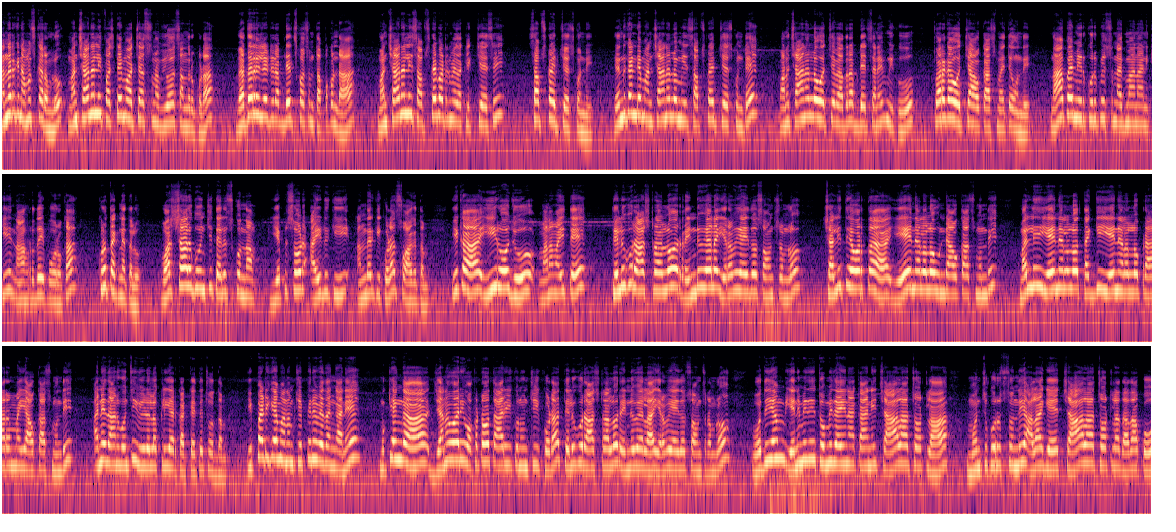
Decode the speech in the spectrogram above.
అందరికీ నమస్కారములు. మన ఛానల్ని ఫస్ట్ టైం వాచ్ చేస్తున్న వ్యూవర్స్ అందరూ కూడా వెదర్ రిలేటెడ్ అప్డేట్స్ కోసం తప్పకుండా మన ఛానల్ని సబ్స్క్రైబ్ బటన్ మీద క్లిక్ చేసి సబ్స్క్రైబ్ చేసుకోండి. ఎందుకంటే మన ఛానల్లో మీరు సబ్స్క్రైబ్ చేసుకుంటే మన ఛానల్లో వచ్చే వెదర్ అప్డేట్స్ అనేవి మీకు త్వరగా వచ్చే అవకాశం అయితే ఉంది. నాపై మీరు కురిపిస్తున్న అభిమానానికి నా హృదయపూర్వక కృతజ్ఞతలు. వర్షాల గురించి తెలుసుకుందాం. ఎపిసోడ్ ఐదుకి అందరికీ కూడా స్వాగతం. ఇక ఈరోజు మనమైతే తెలుగు రాష్ట్రాల్లో రెండు వేల ఇరవై ఐదో సంవత్సరంలో చలి తీవ్రత ఏ నెలలో ఉండే అవకాశం ఉంది మళ్ళీ ఏ నెలలో తగ్గి ఏ నెలలో ప్రారంభమయ్యే అవకాశం ఉంది అనే దాని గురించి వీడియోలో క్లియర్ కట్గా అయితే చూద్దాం. ఇప్పటికే మనం చెప్పిన విధంగానే ముఖ్యంగా జనవరి ఒకటో తారీఖు నుంచి కూడా తెలుగు రాష్ట్రాల్లో రెండు వేల ఇరవై ఐదో సంవత్సరంలో ఉదయం ఎనిమిది తొమ్మిది అయినా కానీ చాలా చోట్ల మంచు కురుస్తుంది. అలాగే చాలా చోట్ల దాదాపు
